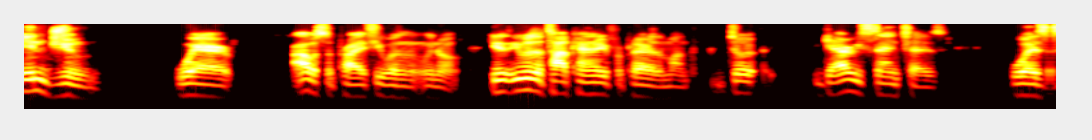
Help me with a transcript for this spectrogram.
in June, where I was surprised he wasn't. You know, he, he was a top candidate for Player of the Month. Gary Sanchez was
